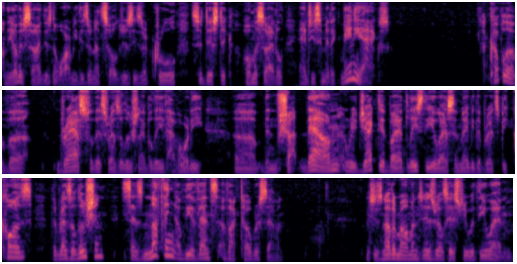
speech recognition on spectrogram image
On the other side, there's no army. These are not soldiers. These are cruel, sadistic, homicidal, anti Semitic maniacs. A couple of uh, drafts for this resolution, I believe, have already uh, been shot down, rejected by at least the U.S. and maybe the Brits, because the resolution says nothing of the events of October 7, which is another moment in Israel's history with the UN,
